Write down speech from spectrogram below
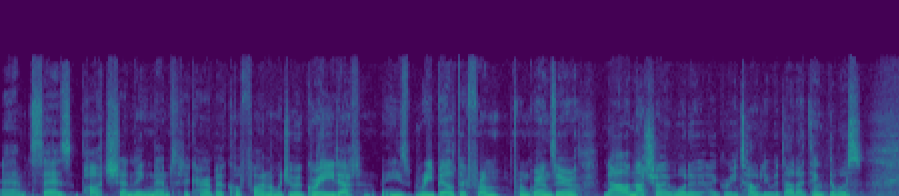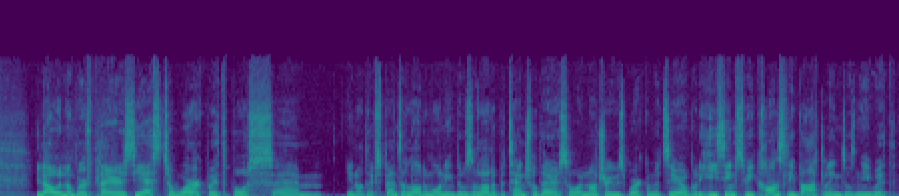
um, says Poch and leading them to the Carabao Cup final. Would you agree that he's rebuilt it from, from ground zero? No, I'm not sure I would agree totally with that. I think there was, you know, a number of players, yes, to work with, but. Um, you know they've spent a lot of money. There was a lot of potential there, so I'm not sure he was working with zero. But he seems to be constantly battling, doesn't he, with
